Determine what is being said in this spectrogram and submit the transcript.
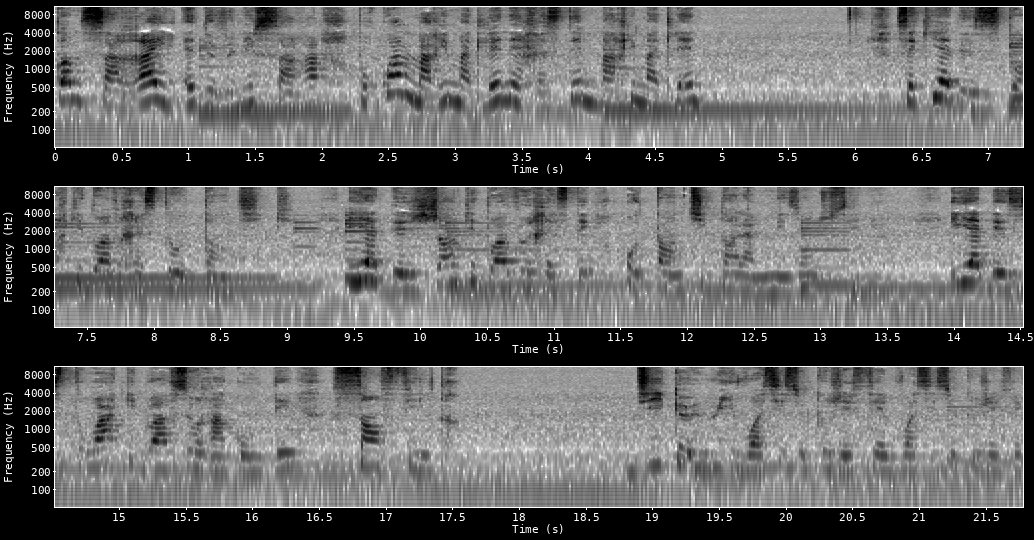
Comme Sarah est devenue Sarah. Pourquoi Marie-Madeleine est restée Marie-Madeleine c'est qu'il y a des histoires qui doivent rester authentiques. Il y a des gens qui doivent rester authentiques dans la maison du Seigneur. Il y a des histoires qui doivent se raconter sans filtre. Dis que oui, voici ce que j'ai fait, voici ce que j'ai fait,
